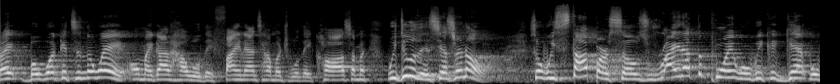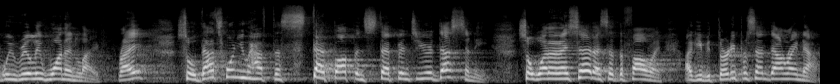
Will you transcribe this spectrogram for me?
right? But what gets in the way? Oh my God, how will they finance? How much will they cost? We do this, yes or no? So we stop ourselves right at the point where we could get what we really want in life, right? So that's when you have to step up and step into your destiny. So what did I say? I said the following I'll give you 30% down right now.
